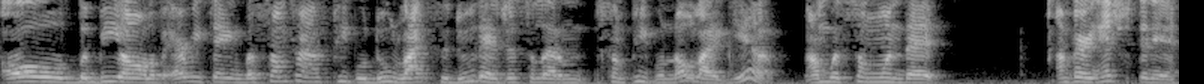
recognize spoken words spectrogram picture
all the be all of everything but sometimes people do like to do that just to let them some people know like yeah i'm with someone that i'm very interested in.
